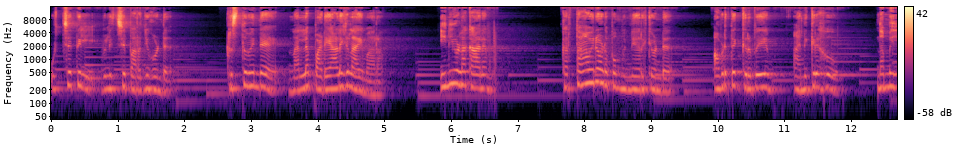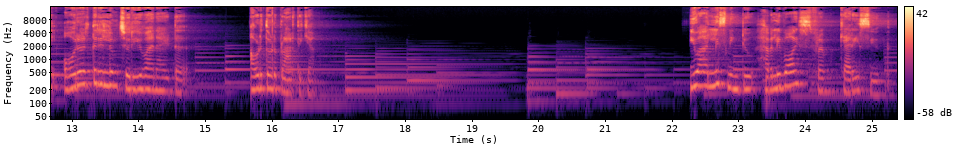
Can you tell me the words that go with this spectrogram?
ഉച്ചത്തിൽ വിളിച്ച് പറഞ്ഞുകൊണ്ട് ക്രിസ്തുവിന്റെ നല്ല പടയാളികളായി മാറാം. ഇനിയുള്ള കാലം കർത്താവിനോടൊപ്പം മുന്നേറിക്കൊണ്ട് അവിടുത്തെ കൃപയും അനുഗ്രഹവും നമ്മിൽ ഓരോരുത്തരിലും ചൊരിയുവാനായിട്ട് അവിടുത്തോട് പ്രാർത്ഥിക്കാം. You are listening to heavenly voice from Karis youth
